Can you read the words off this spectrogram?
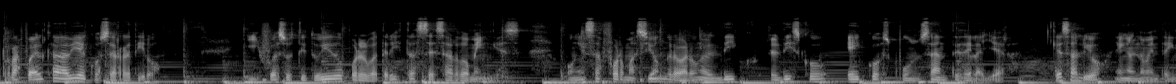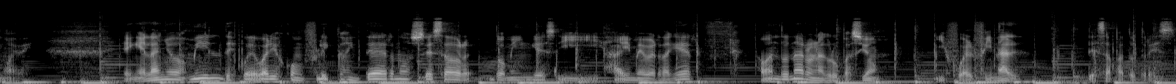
Rafael Cadavieco se retiró y fue sustituido por el baterista César Domínguez. Con esa formación grabaron el, disco Ecos Punzantes del Ayer, que salió en el 99. En el año 2000, después de varios conflictos internos, César Domínguez y Jaime Verdaguer abandonaron la agrupación y fue el final de Zapato 3.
